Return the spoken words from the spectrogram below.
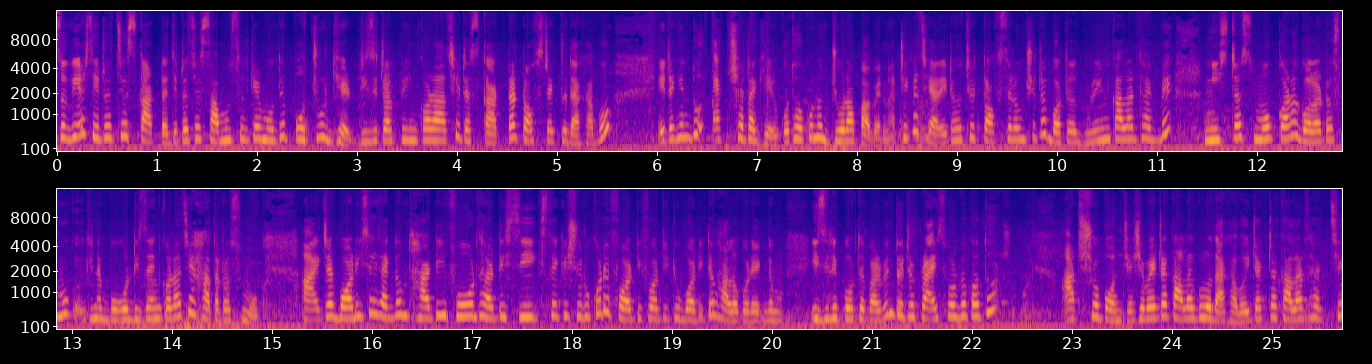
সো ভিয়ার্স এটা হচ্ছে স্কার্টটা যেটা হচ্ছে সামু সিল্কের মধ্যে প্রচুর ঘের। ডিজিটাল প্রিন্ট করা আছে, এটা স্কার্টটা টপসটা একটু দেখাবো। এটা কিন্তু একসাটা ঘের, কোথাও কোনো জোড়া পাবেন না, ঠিক আছে? আর এটা হচ্ছে টপসের অংশটা বটল গ্রিন কালার থাকবে। নিচটা স্মোক করা, গলাটা স্মোক এখানে বো ডিজাইন করা আছে, হাতাটা স্মোক আর এটার বডি সাইজ একদম থার্টি ফোর থার্টি সিক্স থেকে শুরু করে ফর্টি ফর্টি টু বডিতে ভালো করে একদম ইজিলি পড়তে পারবেন। তো এটার প্রাইস পড়বে কত? আটশো পঞ্চাশ। এবার এটা কালারগুলো দেখাবো। এটা একটা কালার থাকছে।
